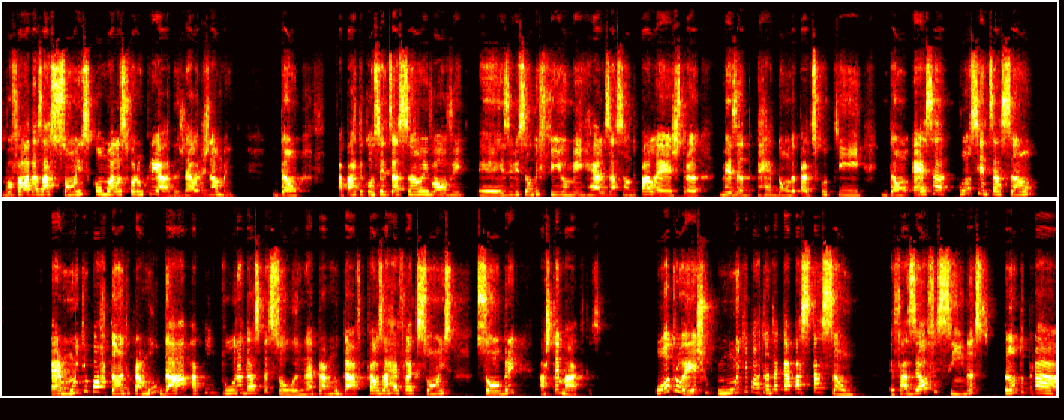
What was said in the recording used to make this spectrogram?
vou falar das ações como elas foram criadas, né, originalmente. Então, a parte de conscientização envolve é, exibição de filme, realização de palestra, mesa redonda para discutir. Então, essa conscientização é muito importante para mudar a cultura das pessoas, né? Para mudar, causar reflexões sobre as temáticas. Outro eixo muito importante é a capacitação, é fazer oficinas tanto para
